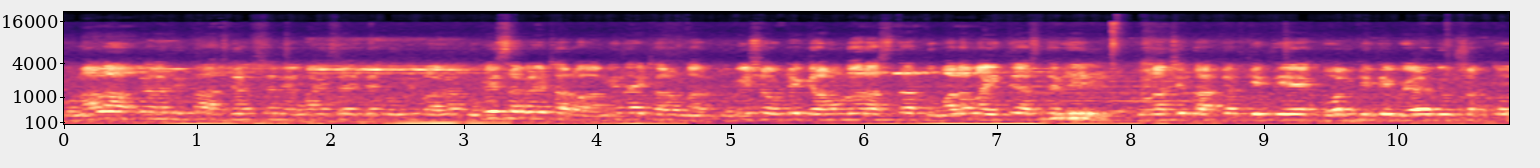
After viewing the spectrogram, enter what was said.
कुणाला आपल्याला तिथं अध्यक्ष नेमायचं आहे ते तुम्ही बघा. तुम्ही सगळे ठरवा. आम्ही नाही ठरवणार. तुम्ही शेवटी ग्राउंडवर असता. तुम्हाला माहिती असतं की कुणाची ताकद किती आहे कोण किती वेळ देऊ शकतो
